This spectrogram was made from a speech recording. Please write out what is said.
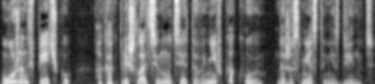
ужин в печку. А как пришла тянуть этого, ни в какую, даже с места не сдвинуть.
